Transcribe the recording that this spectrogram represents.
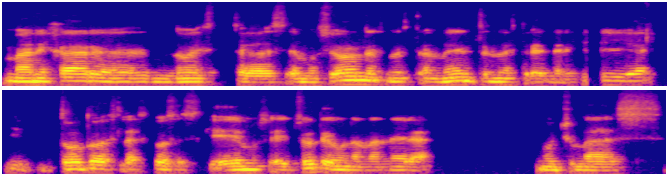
manejar eh, nuestras emociones, nuestra mente, nuestra energía y todas las cosas que hemos hecho de una manera mucho más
